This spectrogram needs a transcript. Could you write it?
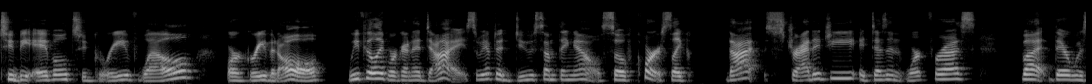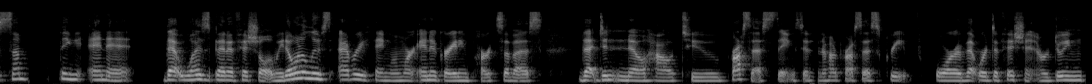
to be able to grieve well or grieve at all, we feel like we're going to die. So we have to do something else. So, of course, like that strategy, it doesn't work for us, but there was something in it that was beneficial. And we don't want to lose everything when we're integrating parts of us that didn't know how to process things, didn't know how to process grief, or that were deficient or doing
